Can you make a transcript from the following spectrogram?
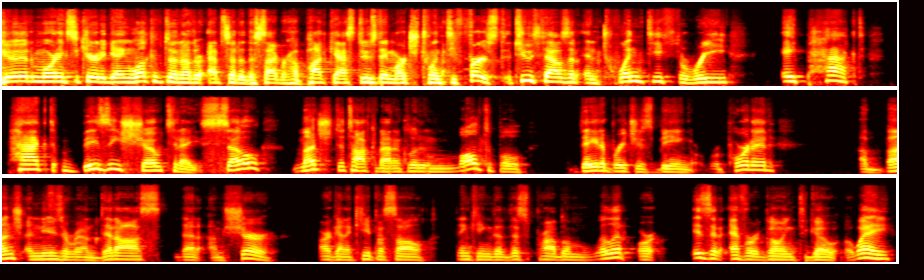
Good morning, security gang. Welcome to another episode of the Cyber Hub podcast, Tuesday, March 21st, 2023. A packed, packed, busy show today. So much to talk about, including multiple data breaches being reported, a bunch of news around DDoS that I'm sure are going to keep us all thinking that this problem will it or is it ever going to go away?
